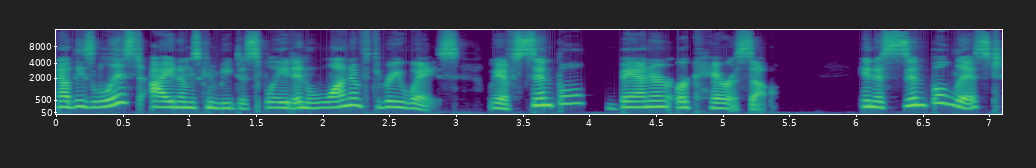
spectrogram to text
Now, these list items can be displayed in one of three ways we have simple, banner, or carousel. In a simple list,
